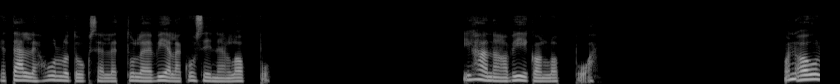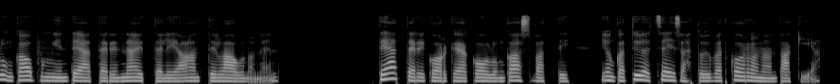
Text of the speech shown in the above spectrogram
ja tälle hullutukselle tulee vielä kusinen loppu. Ihanaa viikonloppua. On Oulun kaupungin teatterin näyttelijä Antti Launonen. Teatterikorkeakoulun kasvatti, jonka työt seisahtuivat koronan takia.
